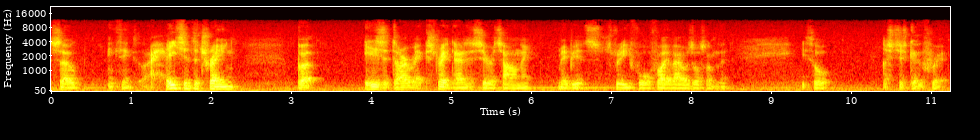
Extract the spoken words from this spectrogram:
So he thinks, I hated the train, but it is a direct straight down to Surat Thani. Maybe it's three, four, five hours or something. He thought, let's just go for it.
